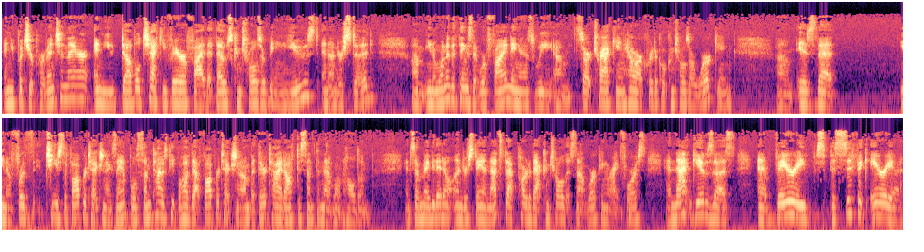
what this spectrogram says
and you put your prevention there and you double check, you verify that those controls are being used and understood um, you know, one of the things that we're finding as we um, start tracking how our critical controls are working um, is that, you know, for to use the fall protection example, sometimes people have that fall protection on, but they're tied off to something that won't hold them. And so maybe they don't understand that's that part of that control that's not working right for us. And that gives us a very specific area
